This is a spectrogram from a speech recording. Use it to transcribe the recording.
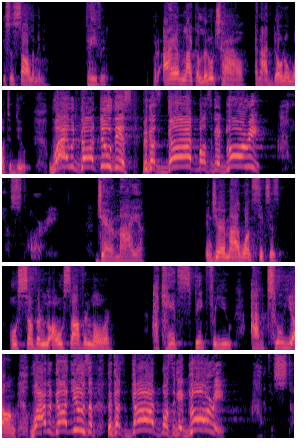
This is Solomon, David but I am like a little child and I don't know what to do. Why would God do this? Because God wants to get glory out of your story. Jeremiah. In Jeremiah 1 6 says, Oh, sovereign, oh, sovereign Lord, I can't speak for you. I'm too young. Why would God use him? Because God wants to get glory out of his story.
